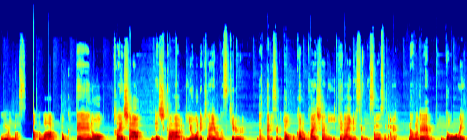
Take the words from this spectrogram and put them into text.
思います。あとは特定の会社でしか利用できないようなスキルだったりすると他の会社に行けないですよね、そもそもね。なので、どういっ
